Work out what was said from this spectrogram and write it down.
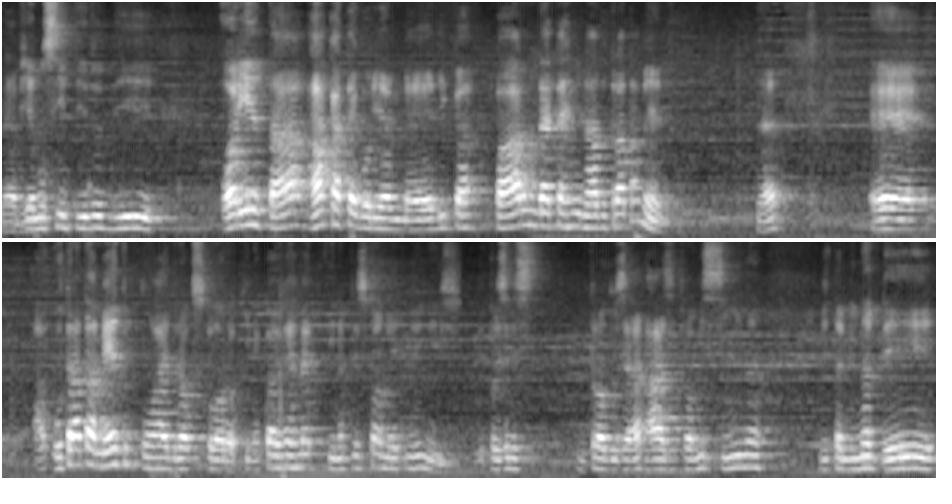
né? via no sentido de orientar a categoria médica para um determinado tratamento. Né? É, o tratamento com a hidroxicloroquina, com a ivermectina principalmente no início. Depois eles introduzem a azitromicina, vitamina D,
